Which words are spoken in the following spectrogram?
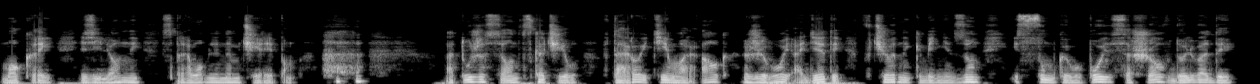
мокрый, зеленый, с проломленным черепом. Ха-ха! От ужаса он вскочил. Второй Тимар Алк, живой, одетый, в черный комбинезон и с сумкой у пояса, шел вдоль воды.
